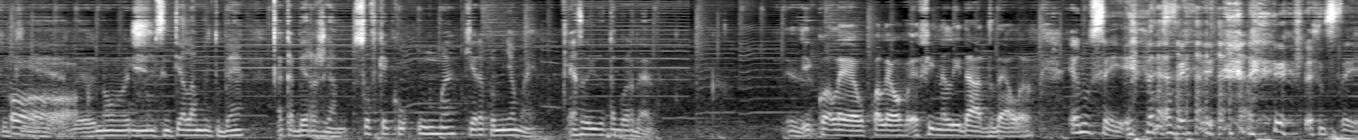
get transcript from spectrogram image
porque oh. não, não me sentia lá muito bem acabei rasgando. Só fiquei com uma que era para minha mãe. Essa ainda está guardada. E qual é, qual é a finalidade dela? Eu não sei. Eu não sei. eu não sei.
